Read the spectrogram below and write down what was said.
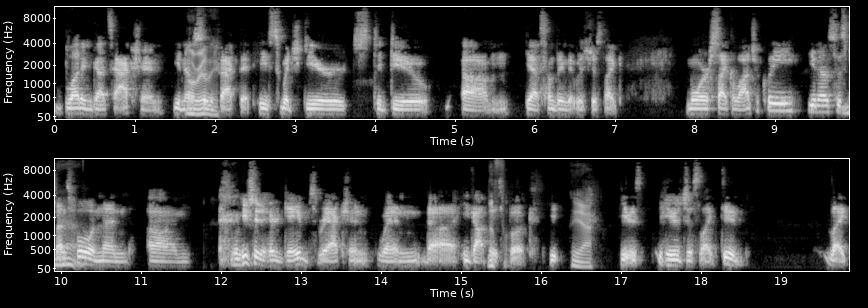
blood and guts action. You know, oh, really? so the fact that he switched gears to do, um, yeah, something that was just like more psychologically, you know, suspenseful, yeah. and then um, you should have heard Gabe's reaction when uh, he got the this f- book. He, yeah, he was he was just like, dude, like,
